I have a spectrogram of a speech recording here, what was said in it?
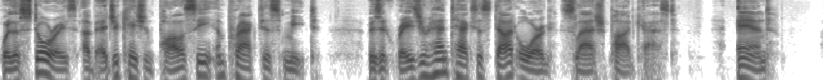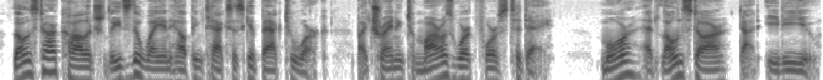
where the stories of education policy and practice meet. Visit raiseyourhandtexas.org slash podcast. And Lone Star College leads the way in helping Texas get back to work by training tomorrow's workforce today. More at lonestar.edu.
